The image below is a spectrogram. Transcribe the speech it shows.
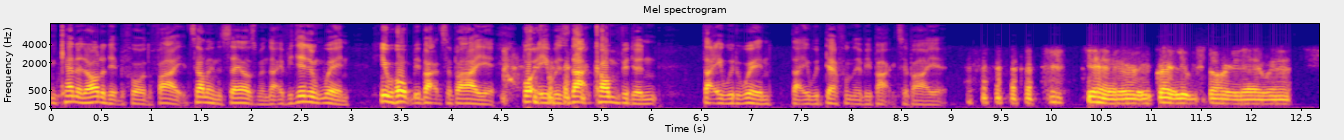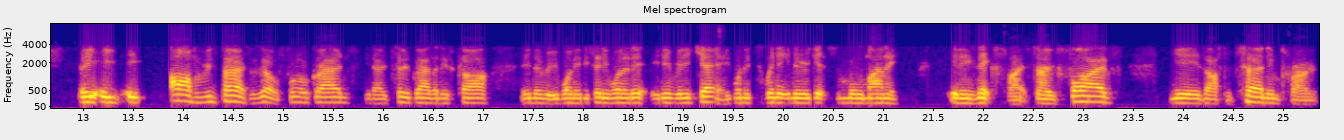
And Ken had ordered it before the fight, telling the salesman that if he didn't win, he won't be back to buy it. But he was that confident that he would win that he would definitely be back to buy it. yeah, a great little story there where he, he, he half of his purse as well, four grand, you know, two grand on his car, He knew what he wanted. He said he wanted it. He didn't really care. He wanted to win it. He knew he'd get some more money in his next fight. So five years after turning pro,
